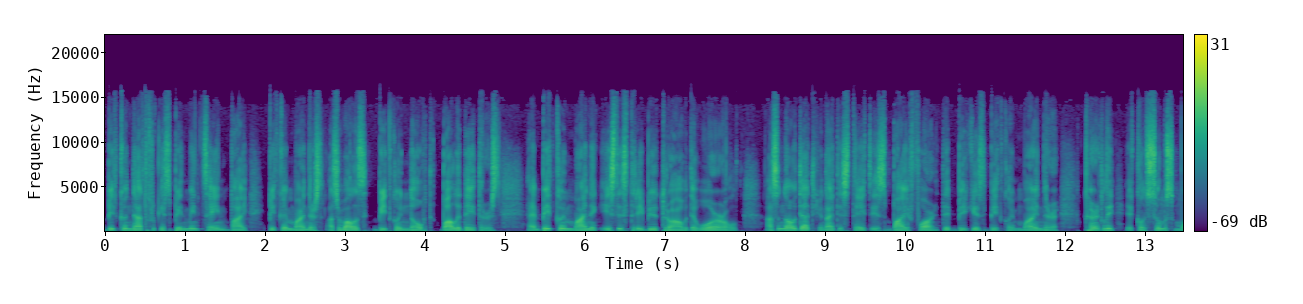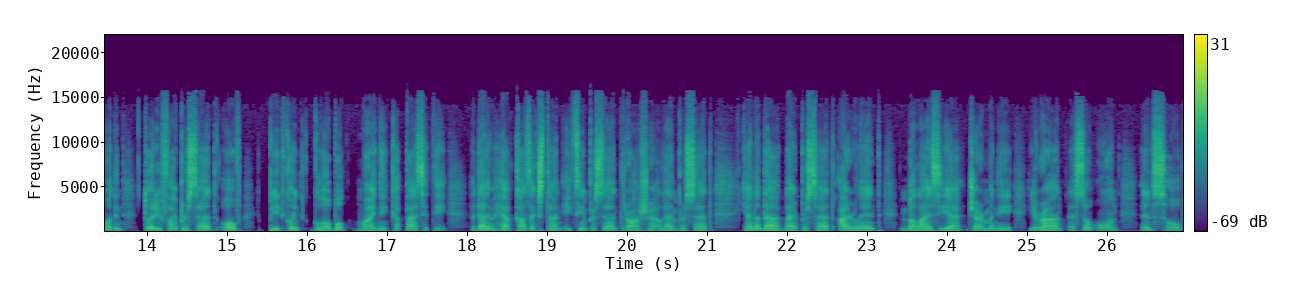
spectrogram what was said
Bitcoin network is being maintained by Bitcoin miners as well as Bitcoin node validators, and Bitcoin mining is distributed throughout the world. As you know that United States is by far the biggest Bitcoin miner. Currently, it consumes more than 35% of Bitcoin global mining capacity. And then we have Kazakhstan 18%, Russia 11%, Canada 9%, Ireland, Malaysia, Germany, Iran, and so on and so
